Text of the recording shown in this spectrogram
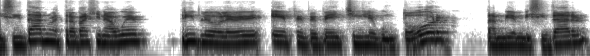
Visitar nuestra página web www.fppchile.org, también visitar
